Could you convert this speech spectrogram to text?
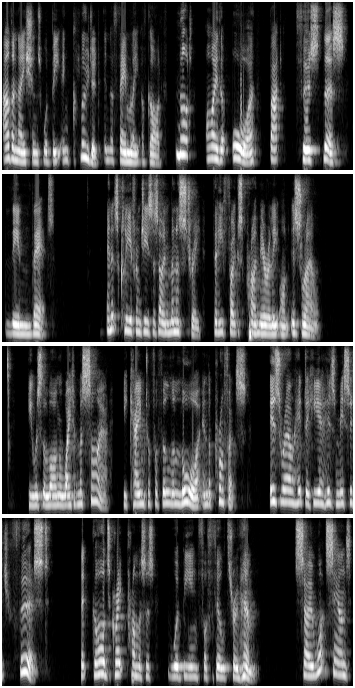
other nations would be included in the family of God. Not either or, but first this, then that. And it's clear from Jesus' own ministry that he focused primarily on Israel. He was the long awaited Messiah. He came to fulfill the law and the prophets. Israel had to hear his message first that God's great promises were being fulfilled through him. So, what sounds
